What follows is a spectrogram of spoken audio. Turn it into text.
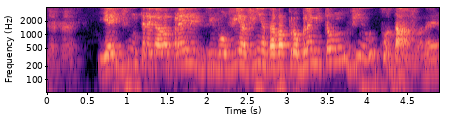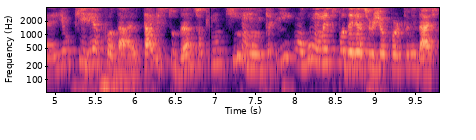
Uhum. E aí entregava para ele, ele desenvolvia, vinha, dava problema, então não vinha, não codava, né? E eu queria codar, eu estava estudando, só que não tinha muito. E em algum momento poderia surgir oportunidade.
